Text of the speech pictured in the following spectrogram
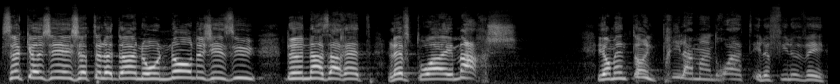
Ce que j'ai, je te le donne au nom de Jésus de Nazareth. Lève-toi et marche. Et en même temps, il prit la main droite et le fit lever.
